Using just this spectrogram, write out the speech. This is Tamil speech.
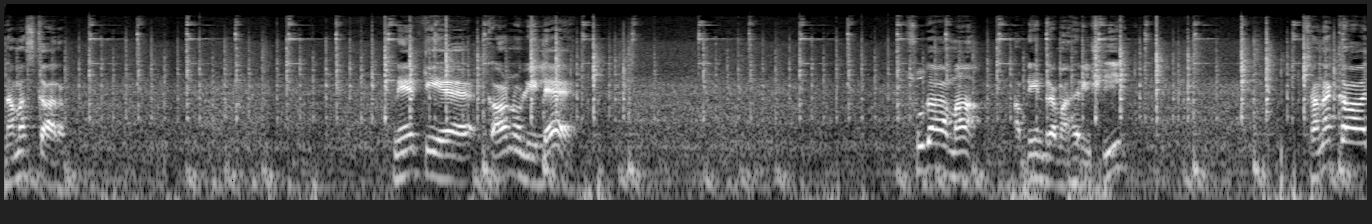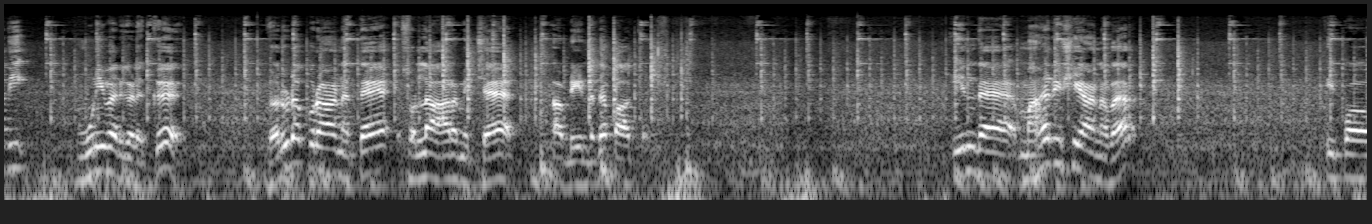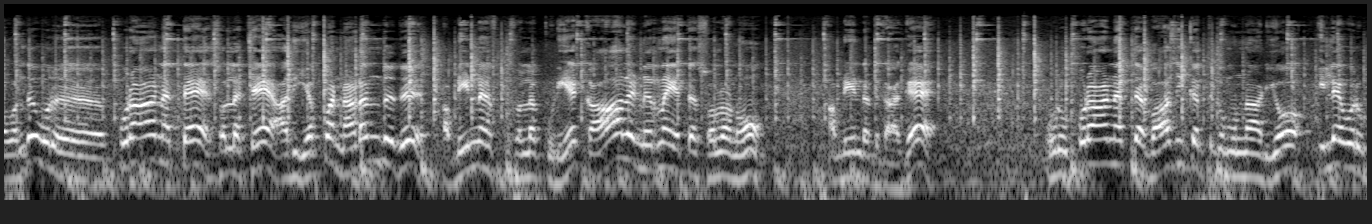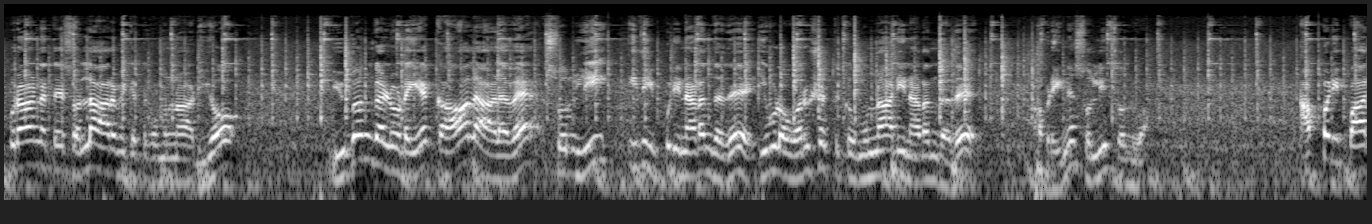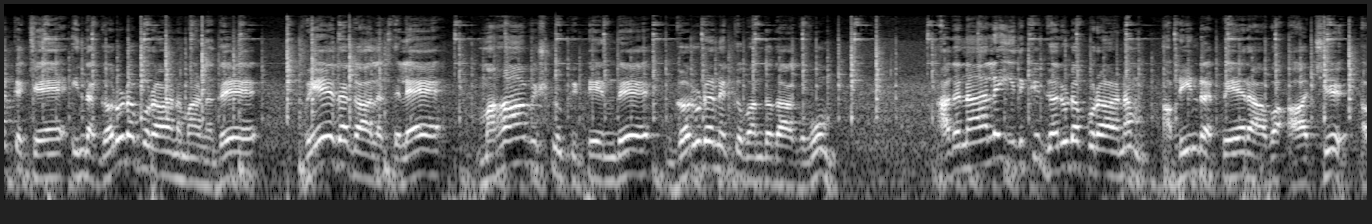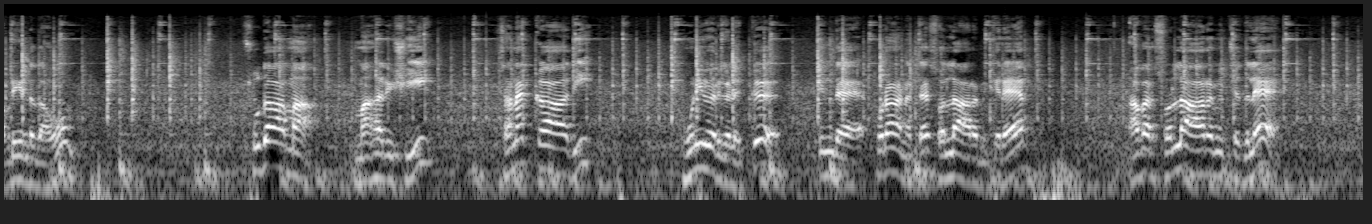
நமஸ்காரம். நேற்றைய காணொளியில் சுதாமா அப்படின்ற மகரிஷி சனகாதி முனிவர்களுக்கு கருட புராணத்தை சொல்ல ஆரம்பித்தார் அப்படின்றத பார்த்தோம். இந்த மகரிஷியானவர் இப்போ வந்து ஒரு புராணத்தை சொல்லச்சே அது எப்போ நடந்தது அப்படின்னு சொல்லக்கூடிய கால நிர்ணயத்தை சொல்லணும் அப்படின்றதுக்காக ஒரு புராணத்தை வாசிக்கிறதுக்கு முன்னாடியோ இல்லை ஒரு புராணத்தை சொல்ல ஆரம்பிக்கிறதுக்கு முன்னாடியோ யுகங்களுடைய கால அளவை சொல்லி இது இப்படி நடந்தது இவ்வளோ வருஷத்துக்கு முன்னாடி நடந்தது அப்படின்னு சொல்லி சொல்லுவான் அப்படி பார்க்கச்சே இந்த கருட புராணமானது வேத காலத்தில் மகாவிஷ்ணு கிட்டேருந்து கருடனுக்கு வந்ததாகவும் அதனால இதுக்கு கருட புராணம் அப்படின்ற பேராவ ஆச்சு அப்படின்றதாகவும் சுதாமா மகரிஷி சனக்காதி முனிவர்களுக்கு இந்த புராணத்தை சொல்ல ஆரம்பிக்கிறார். அவர் சொல்ல ஆரம்பித்ததில்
